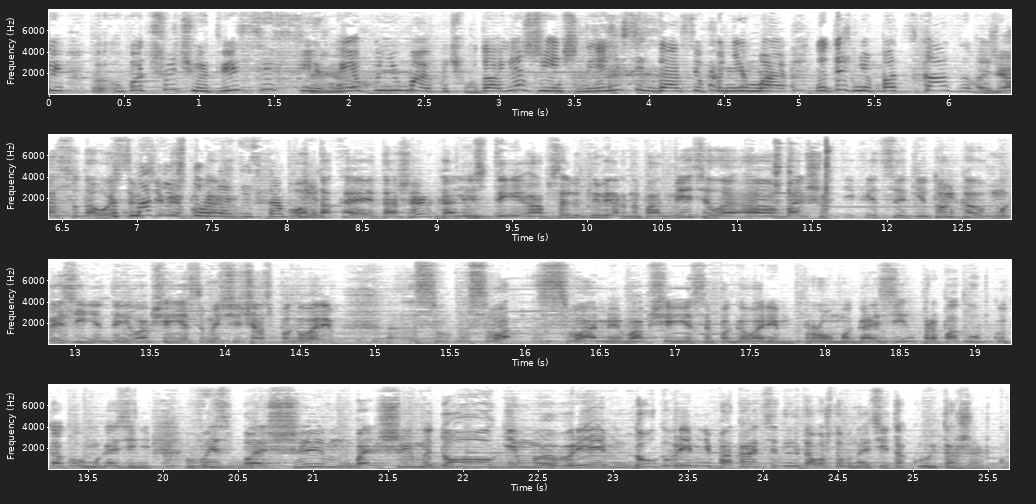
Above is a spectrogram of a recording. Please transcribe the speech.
э, подшучивает весь эфир. Ну, я понимаю, почему. Да, я женщина, я не всегда все понимаю. Но ты же мне подсказываешь. Я с удовольствием Посмотри, тебе что у нас покажу. здесь в комплекте. Вот такая этажерка, Олесь, ты абсолютно верно подметила. а, Большой дефицит не только в магазине, да и вообще, если мы сейчас поговорим э, с, с с вами, вообще, если поговорим про магазин, про покупку такого в магазине, вы с большим, большим и долгим временем, долго времени потратите для того, чтобы найти такую этажерку.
